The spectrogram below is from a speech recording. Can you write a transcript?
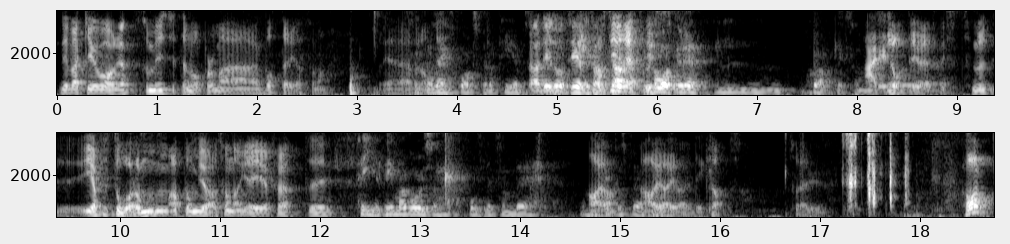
Det verkar ju vara rätt så mysigt ändå på de här bortaresorna. Eh, Sitta längst bak och spela tv Ja, det låter helt Det låter ju rätt Det fantastiskt. låter ju rätt skönt liksom. Nej, det låter ju rätt schysst. Men jag förstår dem att de gör sådana grejer för att... eh, Tio timmar går ju så här fort liksom. Det, om du Ja, sitter och spelar ja, ja, ja, det är klart. Så är det ju. Ja,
